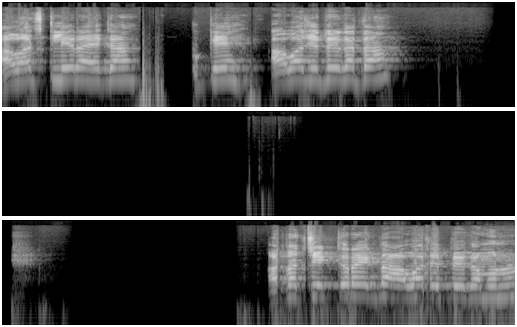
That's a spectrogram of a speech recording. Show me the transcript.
आवाज क्लिअर आहे का? ओके आवाज येतोय का आता? आता चेक करा एकदा आवाज येतोय का म्हणून.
